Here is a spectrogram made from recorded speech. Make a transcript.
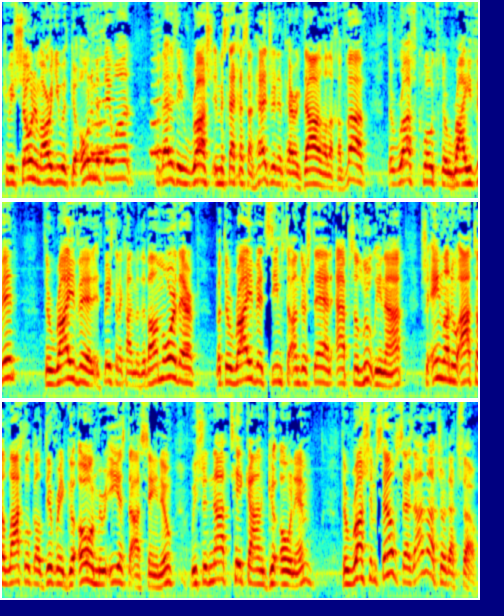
Can him argue with Geonim if they want? So that is a rush in Mesechah Sanhedrin and Perik Dal Halachavav. The rush quotes the Ravid. The Ravid, it's based on a comment of the Baal HaMaor there, but the Ravid seems to understand absolutely not. We should not take on geonim. The Rush himself says, I'm not sure that's so.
